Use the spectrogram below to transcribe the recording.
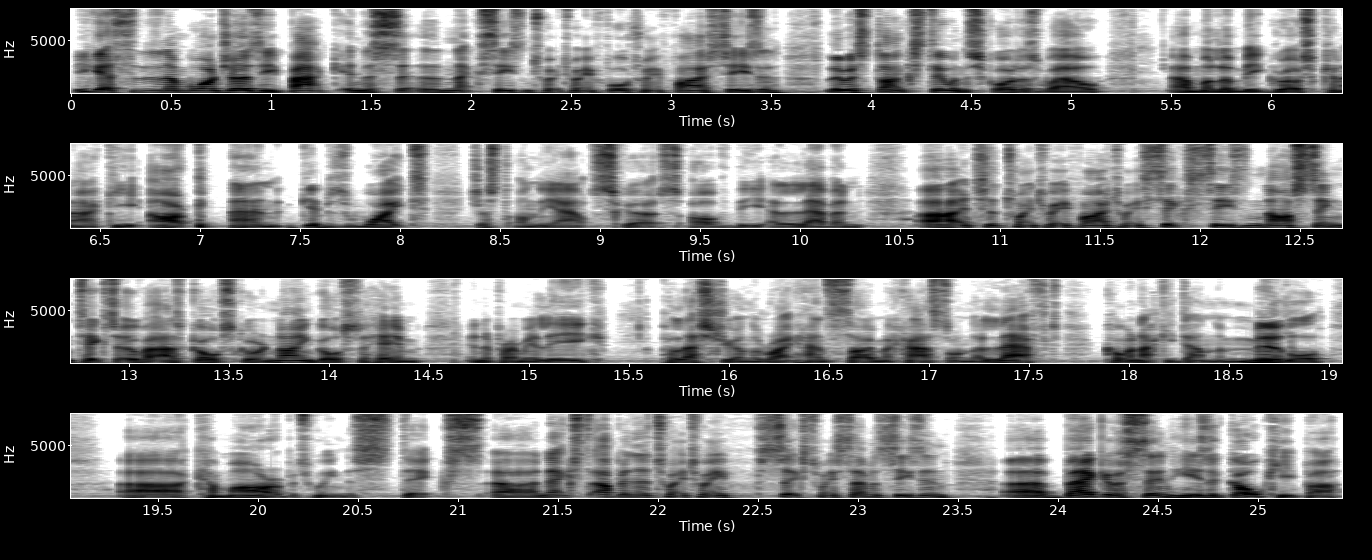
He gets the number one jersey back in the, the next season, 2024-25 season. Lewis Dunk still in the squad as well. Uh, Molumby, Gross, Kanaki, Arp and Gibbs White just on the outskirts of the 11. Uh, into the 2025-26 season, Narsingh takes over as goal scorer. Nine goals for him in the Premier League. Pellistri on the right hand side, Makasa on the left, Kownacki down the middle, uh, Kamara between the sticks. Uh, next up in the 2026-27 season, uh, Begerson, he's a goalkeeper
